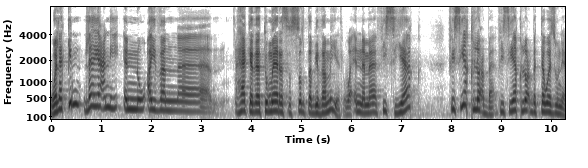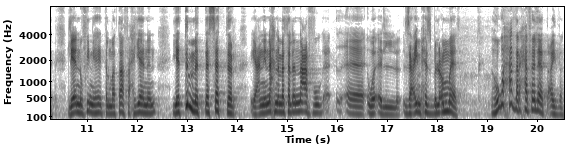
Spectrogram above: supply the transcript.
ولكن لا يعني أنه أيضا آه، هكذا تمارس السلطة بضمير وإنما في سياق في سياق لعبة في سياق لعبة توازنات لأنه في نهاية المطاف أحيانا يتم التستر. يعني نحن مثلا نعرف آه، زعيم حزب العمال. هو حضر حفلات أيضا.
